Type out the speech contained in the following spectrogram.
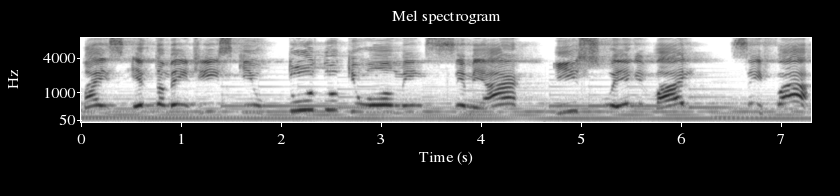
mas ele também diz que o, tudo que o homem semear, isso ele vai ceifar.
